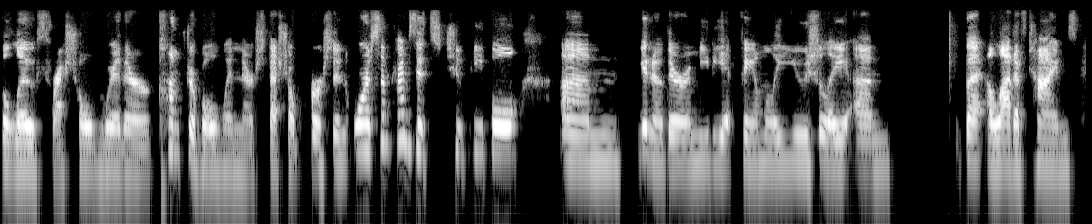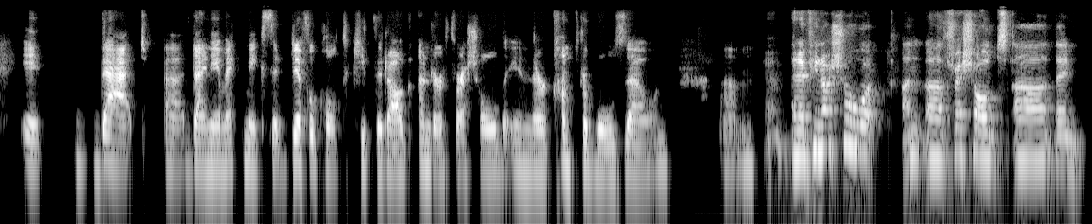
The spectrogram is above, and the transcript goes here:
below threshold where they're comfortable when they're special person, or sometimes it's two people, um, you know, their immediate family usually. Um, but a lot of times it that uh, dynamic makes it difficult to keep the dog under threshold in their comfortable zone. Um, and if you're not sure what uh, thresholds are, then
